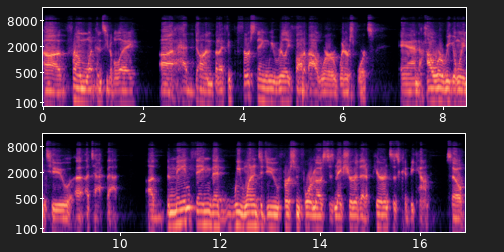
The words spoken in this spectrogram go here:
uh, from what NCAA uh, had done, but I think the first thing we really thought about were winter sports and how are we going to uh, attack that. Uh, the main thing that we wanted to do first and foremost is make sure that appearances could be counted. So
